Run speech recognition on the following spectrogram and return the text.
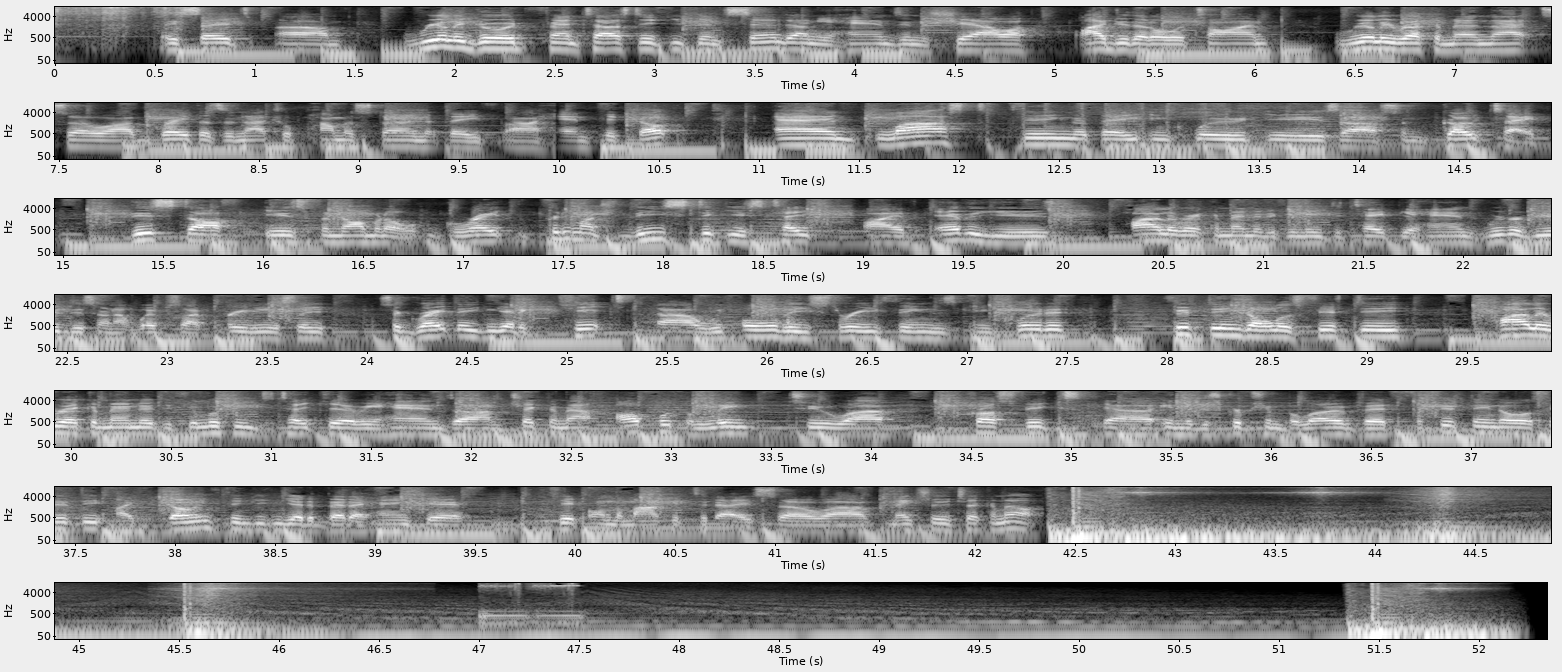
They say it's um, really good, fantastic. You can sand down your hands in the shower. I do that all the time. Really recommend that. So uh, great, there's a natural pumice stone that they uh, handpicked up. And last thing that they include is uh, some goat tape. This stuff is phenomenal. Great, pretty much the stickiest tape I've ever used. Highly recommended if you need to tape your hands. We reviewed this on our website previously. So great that you can get a kit uh, with all these three things included. $15.50. Highly recommended if you're looking to take care of your hands. Um, check them out. I'll put the link to uh, crossFIXE uh, in the description below. But for $15.50, I don't think you can get a better hand care kit on the market today. So uh, make sure you check them out.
